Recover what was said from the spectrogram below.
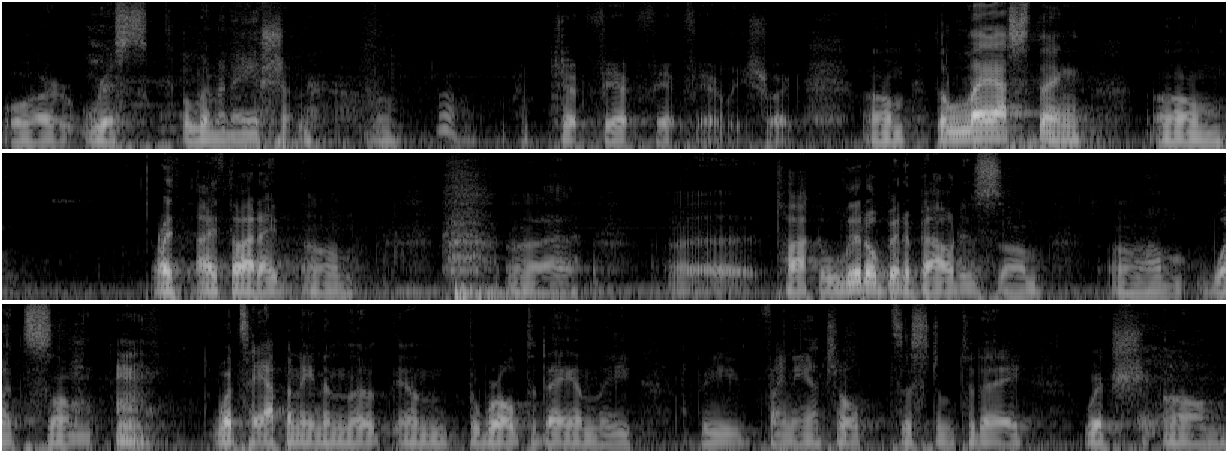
or risk elimination. Oh, fair, fair, fair, fairly short. Um, the last thing um, I, I, thought I'd um, uh, uh, talk a little bit about is what's, what's happening in the, in the world today, in the, the financial system today, which um,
